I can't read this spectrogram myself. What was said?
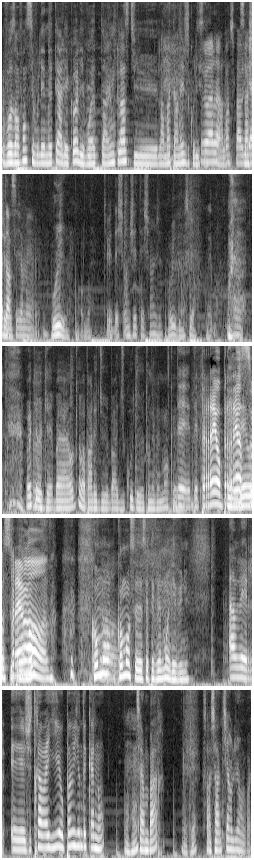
vos enfants, si vous les mettez à l'école, ils vont être dans une classe du la maternelle jusqu'au lycée. Voilà, bon, c'est pas obligatoire si jamais euh, Oui, ah bon. tu veux t'échanger, t'échanges. oui, bien sûr. Mais bon. ok, ok. Bah, ok, on va parler du, bah, du coup de ton événement. Que... De, de Perreo Supremo. Comment, comment ce- cet événement il est venu? A ver, eh, j'ai travaillé au pavillon de Cano, Mhm. c'est un bar, Ok. c'est c'est un tiers-lieu en vrai.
